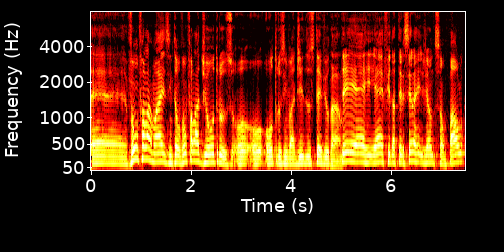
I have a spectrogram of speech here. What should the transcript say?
É, Vamos falar mais, então. Vamos falar de outros, o- o- outros invadidos. Teve o Vamos. TRF da terceira região de São Paulo,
